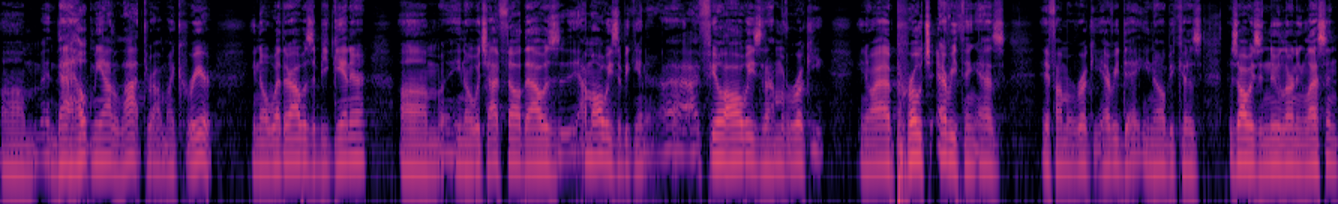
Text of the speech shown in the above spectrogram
um, and that helped me out a lot throughout my career. You know, whether I was a beginner Um, you know, which I felt that I was. I'm always a beginner. I, I feel always that I'm a rookie. You know, I approach everything as if I'm a rookie every day. You know, because there's always a new learning lesson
